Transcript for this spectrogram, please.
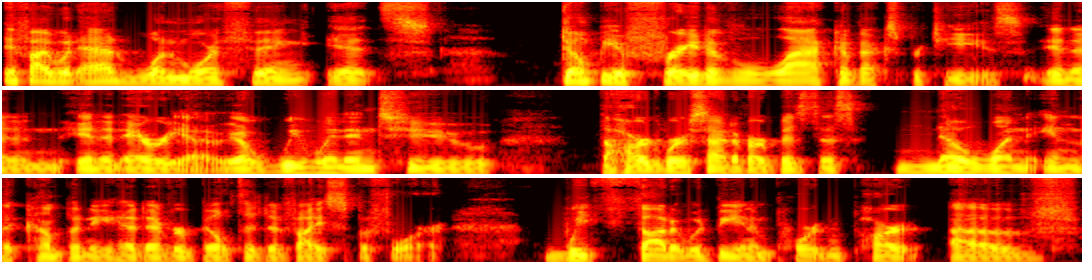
If i would add one more thing it's don't be afraid of lack of expertise in an in an area. You know we went into the hardware side of our business. No one in the company had ever built a device before we thought it would be an important part of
